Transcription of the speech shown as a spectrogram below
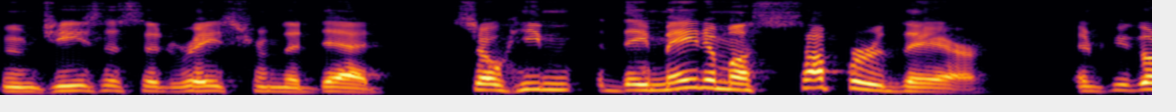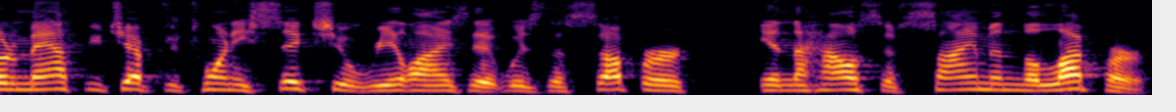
whom Jesus had raised from the dead. So he, they made him a supper there. And if you go to Matthew chapter 26, you'll realize that it was the supper in the house of Simon the leper.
